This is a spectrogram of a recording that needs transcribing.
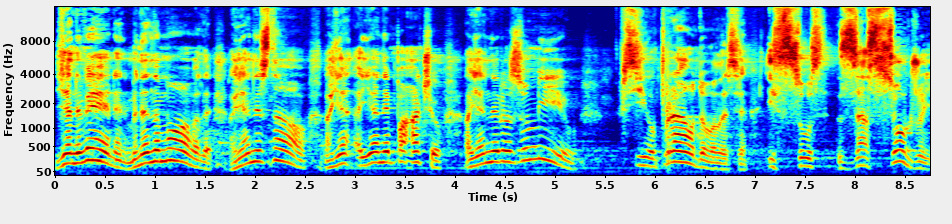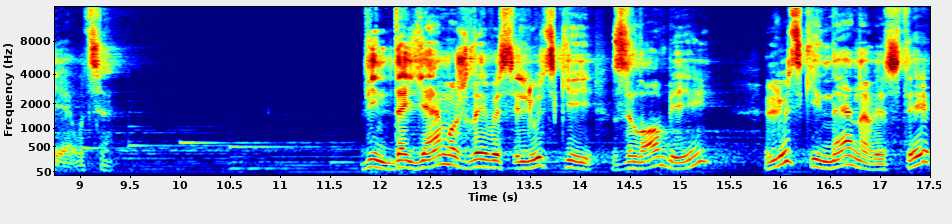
Я не винен, мене намовили, а я не знав, а я, а я не бачив, а я не розумів. Всі оправдувалися. Ісус засуджує оце. Він дає можливості людській злобі, людській ненависті,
